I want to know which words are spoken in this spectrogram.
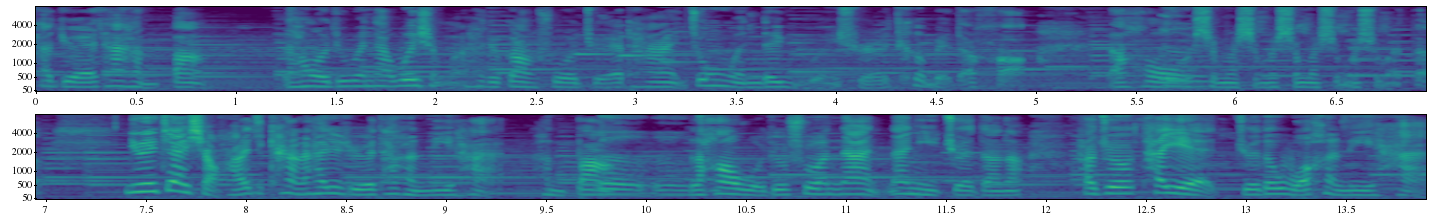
他觉得她很棒。然后我就问他为什么，他就告诉我，觉得他中文的语文学的特别的好，然后嗯什么什么什么什么什么的。因为在小孩子看来，他就觉得他很厉害，很棒。嗯嗯，然后我就说，那那你觉得呢？他就他也觉得我很厉害。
